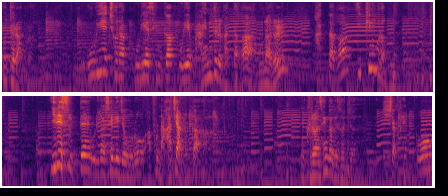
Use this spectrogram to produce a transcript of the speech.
후퇴를 한 거라. 우리의 철학, 우리의 생각, 우리의 마인드를 갖다가 문화를 갖다가 입히는 거라고 보는 거예요. 이랬을 때 우리가 세계적으로 앞으로 나가지 않을까. 그런 생각에서 이제 시작했고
